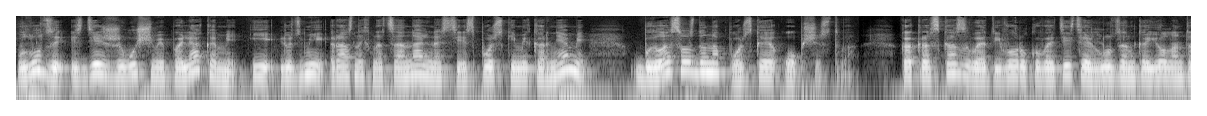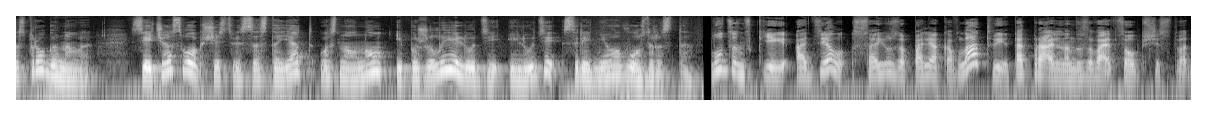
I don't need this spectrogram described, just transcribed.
В Лудзе здесь живущими поляками и людьми разных национальностей с польскими корнями было создано польское общество – как рассказывает его руководитель Лудзенко Йоланта Строганова, сейчас в обществе состоят в основном и пожилые люди, и люди среднего возраста. Лудзенский отдел Союза поляков Латвии, так правильно называется общество,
